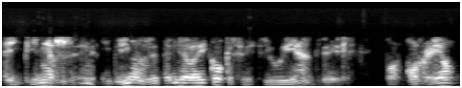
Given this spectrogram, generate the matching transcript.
e imprimíamos, imprimíamos ese periódico que se distribuía entre por correo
